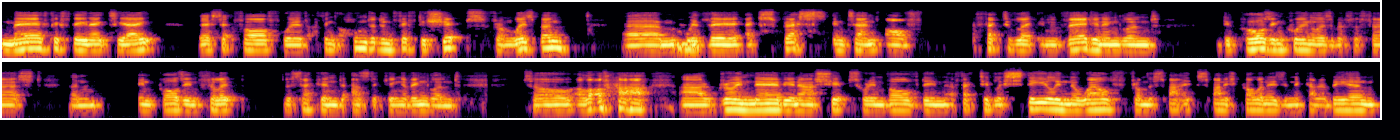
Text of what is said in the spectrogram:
May 1588, they set forth with, I think, 150 ships from Lisbon um, with the express intent of effectively invading England, deposing Queen Elizabeth I, and imposing Philip II as the King of England. So a lot of our, our growing navy and our ships were involved in effectively stealing the wealth from the Spanish colonies in the Caribbean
